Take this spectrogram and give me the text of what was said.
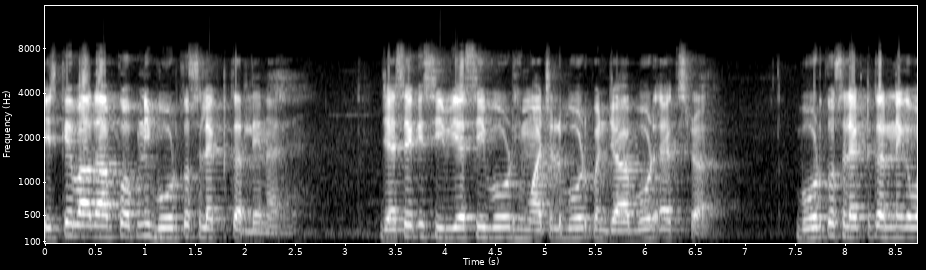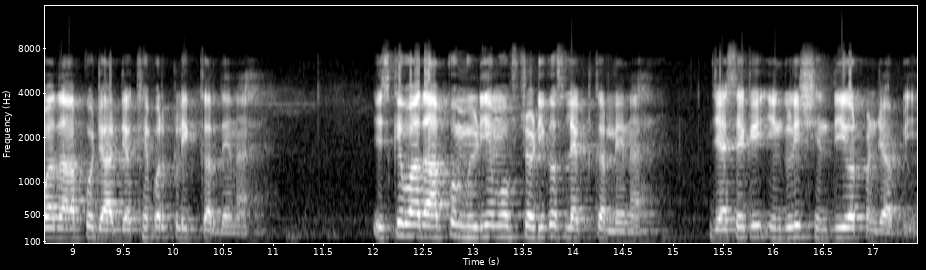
इसके बाद आपको अपनी बोर्ड को सिलेक्ट कर लेना है। जैसे कि CBSE board Himachal board Punjab board extra board को सिलेक्ट करने के बाद आपको जारी रखे पर क्लिक कर देना है। इसके बाद आपको मीडियम ऑफ़ स्टडी को सिलेक्ट कर लेना है, जैसे कि इंग्लिश हिंदी और पंजाबी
